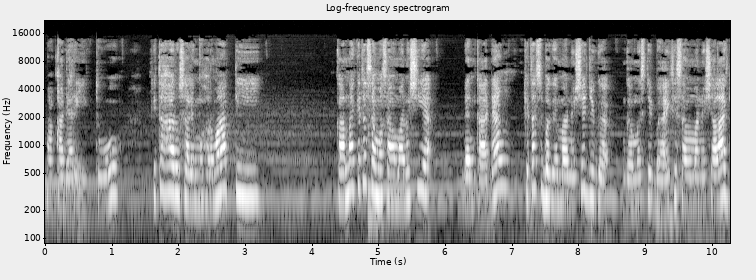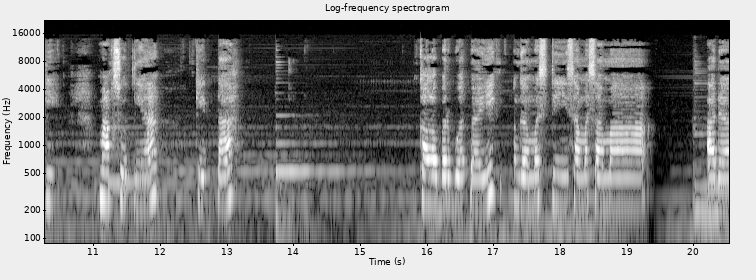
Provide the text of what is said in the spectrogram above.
Maka dari itu, kita harus saling menghormati. Karena kita sama-sama manusia, dan kadang kita sebagai manusia juga nggak mesti baik sih sama manusia lagi. Maksudnya, kita kalau berbuat baik nggak mesti sama-sama ada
